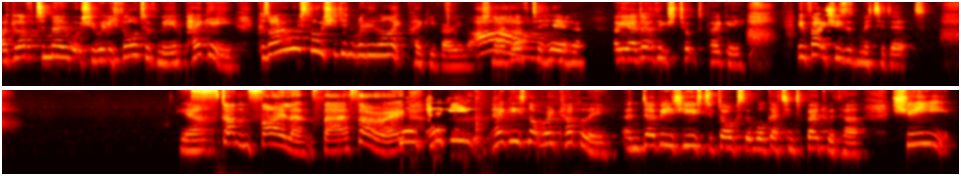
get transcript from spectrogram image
I'd love to know what she really thought of me and Peggy because I always thought she didn't really like Peggy very much. And I'd love to Oh. hear her. Oh, yeah, I don't think she took to Peggy. In fact, she's admitted it. Yeah. Stunned silence there. Sorry. Well, Peggy, Peggy's not very cuddly, and Debbie's used to dogs that will get into bed with her. She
